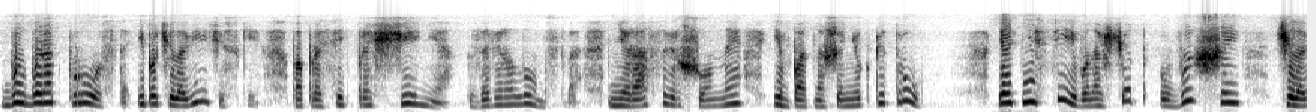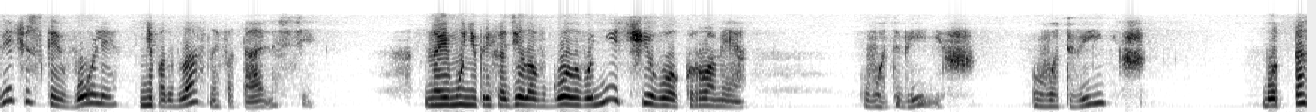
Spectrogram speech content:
был бы рад просто и по-человечески попросить прощения за вероломство, не раз совершенное им по отношению к Петру, и отнести его на счет высшей человеческой воли, неподвластной фатальности. Но ему не приходило в голову ничего, кроме «вот видишь, вот видишь», будто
